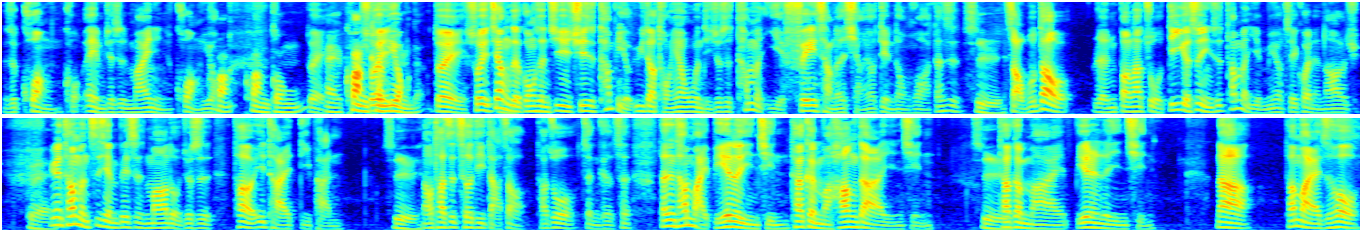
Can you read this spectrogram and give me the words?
就是矿矿，M 就是 mining 矿用。矿矿工对。哎矿所以坑用的。对，所以这样的工程机器，其实他们有遇到同样的问题，就是他们也非常的想要电动化，但是是。找不到人帮他做。第一个事情是他们也没有这一块的 knowledge，对，因为他们之前 business model 就是他有一台底盘，是。然后他是车体打造，他做整个车，但是他买别人的引擎，他可以买 Honda 的引擎，是他可以买别人的引擎，那他买了之后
